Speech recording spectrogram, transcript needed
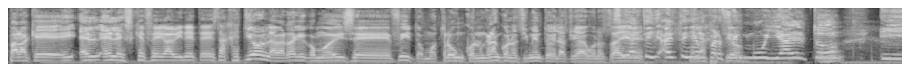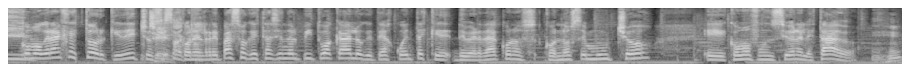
para que él, él es jefe de gabinete de esa gestión. La verdad que como dice Fito, mostró un, con un gran conocimiento de la ciudad de Buenos Sí, Aires. él, tenía- él tenía en un perfil gestión. muy alto y. Como gran gestor, que de hecho, Sí. se- Exacto. con el repaso que está haciendo el Pitu acá, lo que te das cuenta es que de verdad cono- conoce mucho eh, cómo funciona el Estado. Ujú.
